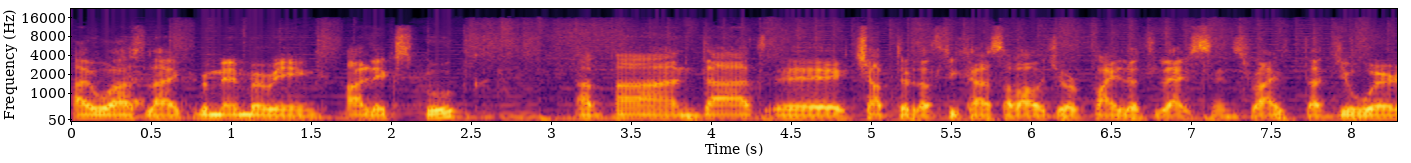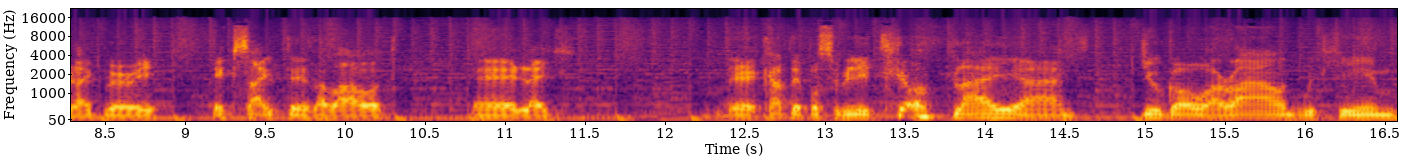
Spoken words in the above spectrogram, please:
I was like remembering Alex's book uh, and that uh, chapter that he has about your pilot license, right? That you were like very excited about, like uh, have the possibility of fly and you go around with him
